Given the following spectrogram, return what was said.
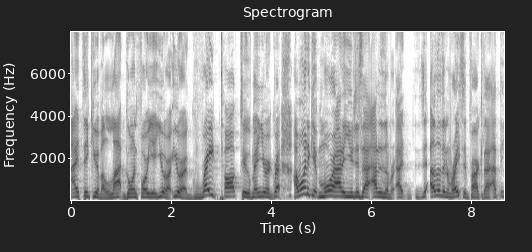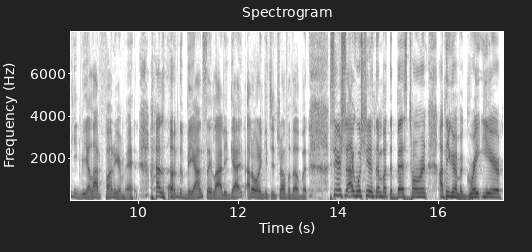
I think you have a lot going for you. You're a, you're a great talk to, man. You're a great. I want to get more out of you just out of the I, other than racing part. I, I think you would be a lot funnier, man. I love the Beyonce line you got. I don't want to get you in trouble though, but seriously, I wish you nothing but the best, Torin. I think you're gonna have a great year.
